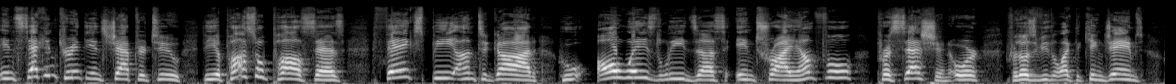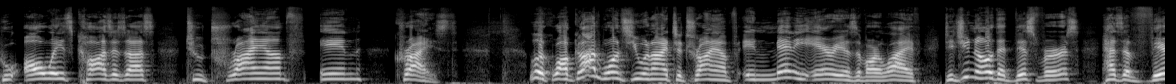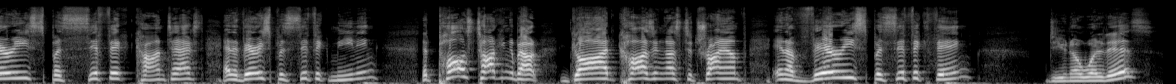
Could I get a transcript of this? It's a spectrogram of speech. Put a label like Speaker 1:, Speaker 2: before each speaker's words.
Speaker 1: In 2 Corinthians chapter 2, the apostle Paul says, "Thanks be unto God who always leads us in triumphal procession," or for those of you that like the King James, who always causes us to triumph in Christ. Look, while God wants you and I to triumph in many areas of our life, did you know that this verse has a very specific context and a very specific meaning? That Paul's talking about God causing us to triumph in a very specific thing? Do you know what it is?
